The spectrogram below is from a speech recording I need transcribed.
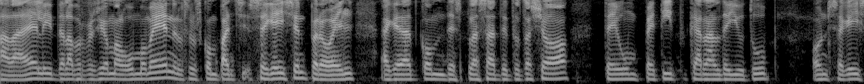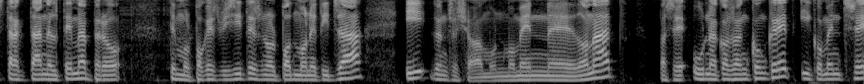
a l'elit de la professió en algun moment, els seus companys segueixen, però ell ha quedat com desplaçat de tot això, té un petit canal de YouTube on segueix tractant el tema, però té molt poques visites, no el pot monetitzar, i doncs això, en un moment eh, donat, va ser una cosa en concret i comença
